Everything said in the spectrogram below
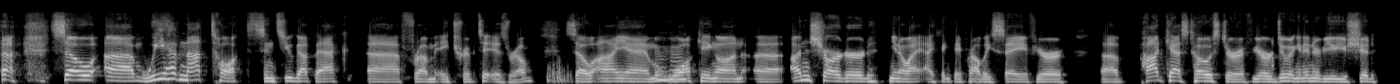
so um, we have not talked since you got back uh, from a trip to Israel. So I am mm-hmm. walking on uh, uncharted. You know, I, I, think they probably say if you're a podcast host or if you're doing an interview, you should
